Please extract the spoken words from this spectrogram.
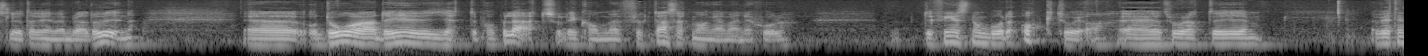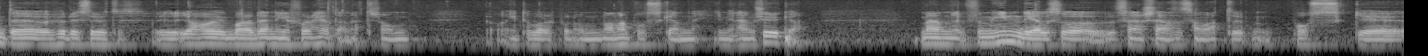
slutar vi med bröd och vin. Och då, det är jättepopulärt och det kommer fruktansvärt många människor. Det finns nog både och tror jag. Jag tror att det jag vet inte hur det ser ut. Jag har ju bara den erfarenheten eftersom jag inte har varit på någon annan påsken i min hemkyrka. Men för min del så sen känns det som att eh, påsk, eh,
